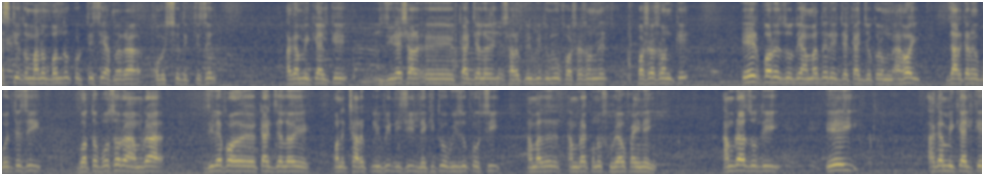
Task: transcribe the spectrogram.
আজকে তো মানববন্ধন করতেছি, আপনারা অবশ্যই দেখতেছেন আগামীকালকে জিরা কার্যালয়ে স্মারকলিপি দেবো প্রশাসনের, প্রশাসনকে। এরপরে যদি আমাদের এই যে কার্যক্রম না হয়, যার কারণে বলতেছি, গত বছর আমরা জেলা কার্যালয়ে অনেক স্মারকলিপি দিছি, লিখিত অভিযোগ করছি, আমাদের, আমরা কোনো সুরাও পাই নাই। আমরা যদি এই আগামীকালকে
